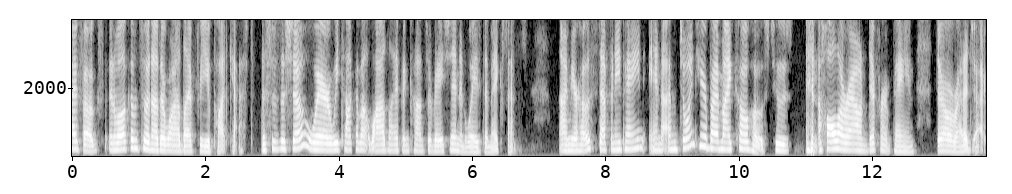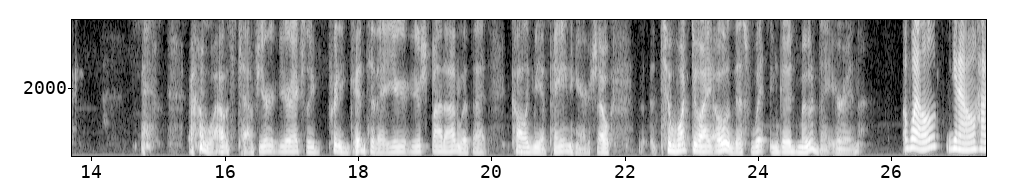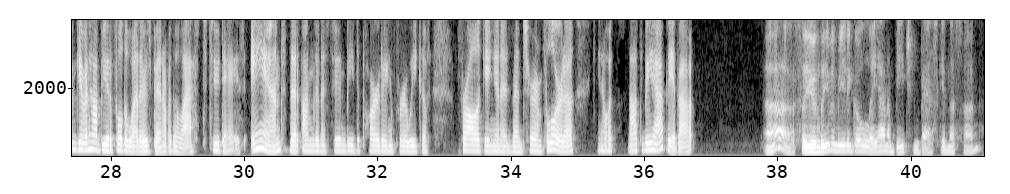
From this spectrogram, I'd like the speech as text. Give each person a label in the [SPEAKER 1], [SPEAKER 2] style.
[SPEAKER 1] Hi, folks, and welcome to another Wildlife for You podcast. This is the show where we talk about wildlife and conservation in ways that make sense. I'm your host, Stephanie Payne, and I'm joined here by my co host, who's an all around different Payne, Daryl Radijak.
[SPEAKER 2] Oh, wow, Steph, you're you're actually pretty good today. You're you're spot on with that, calling me a pain here. So, to what do I owe this wit and good mood that you're in?
[SPEAKER 1] Well, you know, how given how beautiful the weather's been over the last two days, and that I'm going to soon be departing for a week of frolicking and adventure in Florida, you know, what's not to be happy about?
[SPEAKER 2] Ah, so you're leaving me to go lay on a beach and bask in the sun?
